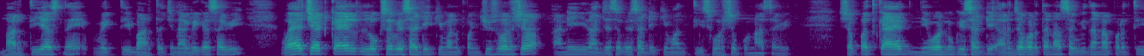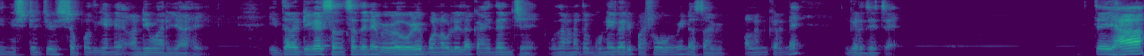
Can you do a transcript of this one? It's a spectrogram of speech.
भारतीय असणे व्यक्ती भारताची नागरिक असावी. वयाची अट काय? लोकसभेसाठी किमान पंचवीस वर्ष आणि राज्यसभेसाठी किमान तीस वर्ष पूर्ण असावीत. शपथ काय? निवडणुकीसाठी अर्ज भरताना संविधानाप्रती निष्ठेची शपथ घेणे अनिवार्य आहे. इतर अटी काय संसदेने वेळोवेळी बनवलेल्या कायद्यांचे? उदाहरणार्थ गुन्हेगारी पार्श्वभूमी नसावी पालन करणे गरजेचे आहे. ते ह्या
